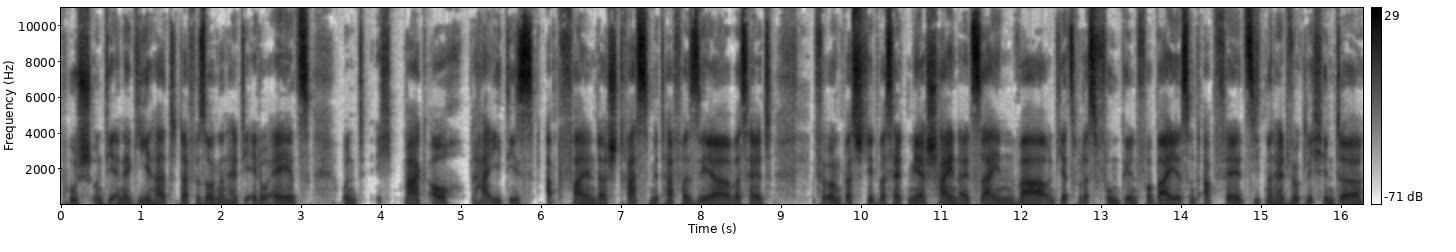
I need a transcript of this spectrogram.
Push und die Energie hat, dafür sorgen dann halt die 808s und ich mag auch Haitis abfallender Strass-Metapher sehr, was halt für irgendwas steht, was halt mehr Schein als Sein war und jetzt, wo das Funkeln vorbei ist und abfällt, sieht man halt wirklich hinter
